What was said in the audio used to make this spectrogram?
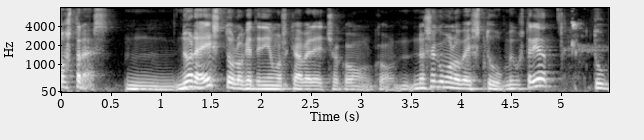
ostras, mm, no era esto lo que teníamos que haber hecho con... no sé cómo lo ves tú. Me gustaría tu,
